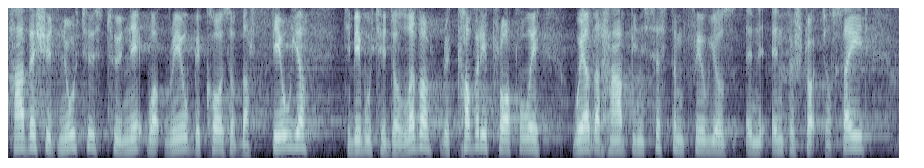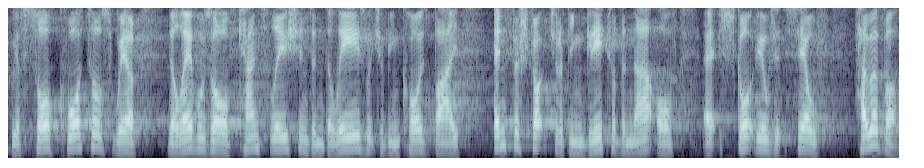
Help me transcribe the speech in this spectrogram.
have issued notice to Network Rail because of their failure to be able to deliver recovery properly where there have been system failures in the infrastructure side, We have saw quarters where the levels of cancellations and delays which have been caused by infrastructure have been greater than that of uh, ScotRails itself. However,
